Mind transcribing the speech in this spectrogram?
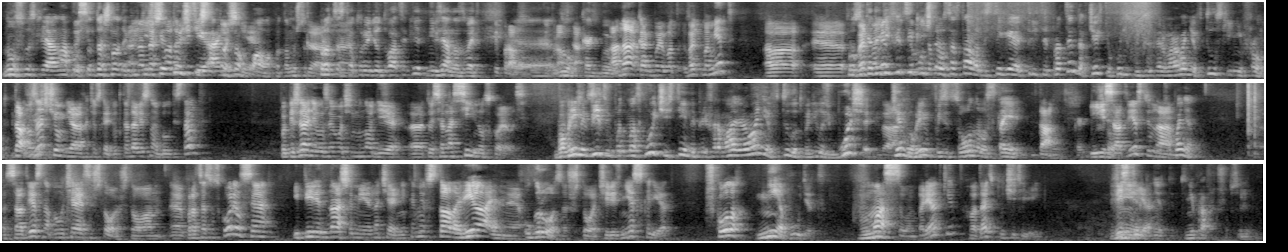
Ну, в смысле, она То есть просто дошла до она критической дошла до точки, критической а не точки. совпала. Потому что Да, процесс, да. который идет 20 лет, нельзя назвать... Ты прав, э, ты прав, ну, да. как бы... Она как бы вот в этот момент... э, э, Просто когда момент дефицит личного состава достигает 30%, часть уходит на формирование в тыл с линии фронта. Да, но знаешь, в чем я хочу сказать? Вот когда весной был дистант, побежали уже очень многие, э, то есть она сильно ускорилась. Во время битвы под Москвой частей на переформирование в тыл отводилось больше, Да. чем во время позиционного состояния. Да. Ну, как И, что? соответственно, Всё понятно. Соответственно, получается что? Что э, процесс ускорился, и перед нашими начальниками встала реальная угроза, что через несколько лет в школах не будет в массовом порядке хватать учителей. Везде. Нет, нет, ты не прав, абсолютно.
